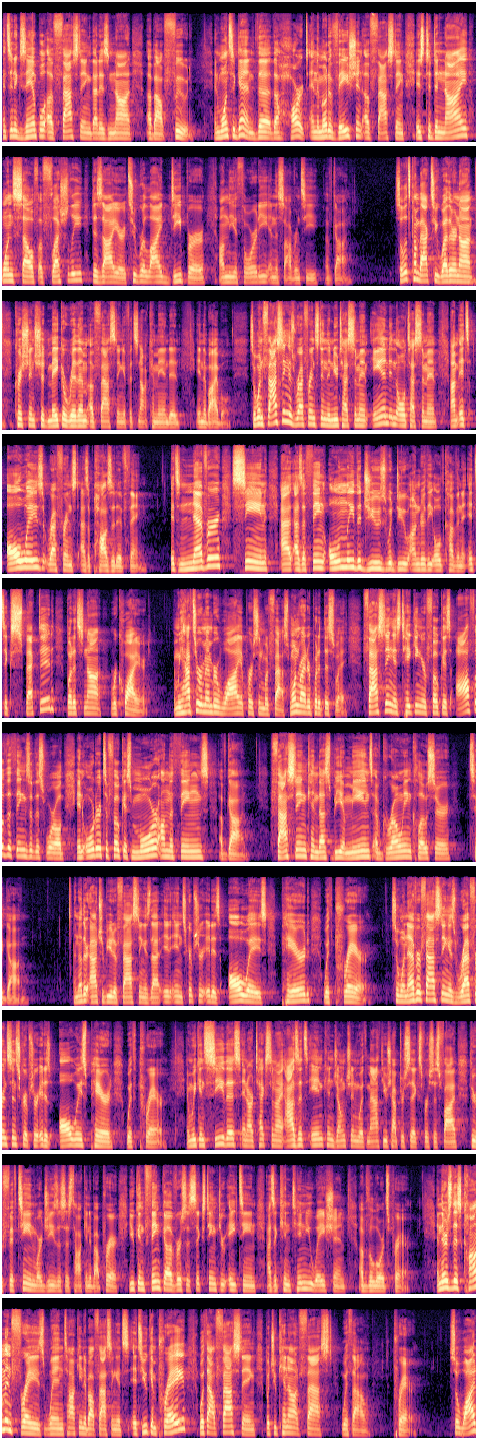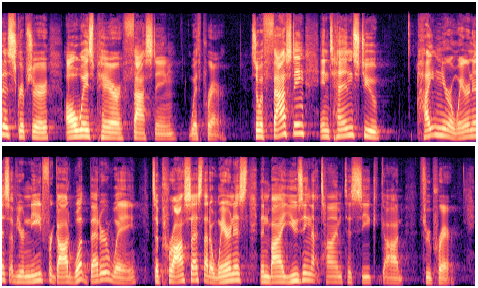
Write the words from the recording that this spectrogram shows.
It's an example of fasting that is not about food. And once again, the, the heart and the motivation of fasting is to deny oneself of fleshly desire to rely deeper on the authority and the sovereignty of God. So let's come back to whether or not Christians should make a rhythm of fasting if it's not commanded in the Bible. So, when fasting is referenced in the New Testament and in the Old Testament, um, it's always referenced as a positive thing. It's never seen as, as, a thing only the Jews would do under the Old Covenant. It's expected, but it's not required. And we have to remember why a person would fast. One writer put it this way Fasting is taking your focus off of the things of this world in order to focus more on the things of God. Fasting can thus be a means of growing closer to God. Another attribute of fasting is that it, in Scripture it is always paired with prayer. So, whenever fasting is referenced in Scripture, it is always paired with prayer. And we can see this in our text tonight as it's in conjunction with Matthew chapter 6, verses 5 through 15, where Jesus is talking about prayer. You can think of verses 16 through 18 as a continuation of the Lord's Prayer. And there's this common phrase when talking about fasting it's, it's you can pray without fasting, but you cannot fast without prayer. So, why does Scripture always pair fasting with prayer? So, if fasting intends to heighten your awareness of your need for God, what better way to process that awareness than by using that time to seek God through prayer?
